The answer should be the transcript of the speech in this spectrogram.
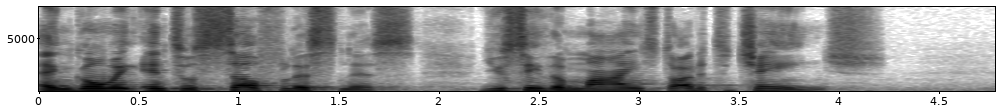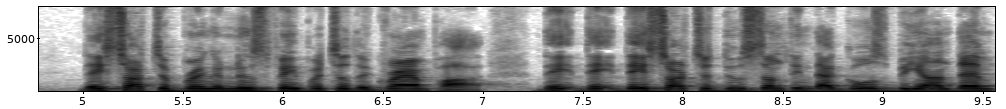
and going into selflessness. You see the mind started to change. They start to bring a newspaper to the grandpa. They, they, they start to do something that goes beyond them,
